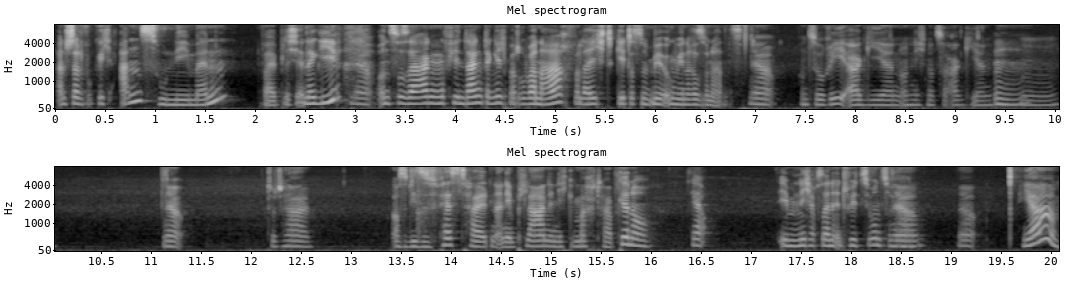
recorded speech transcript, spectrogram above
anstatt wirklich anzunehmen, weibliche Energie, ja. und zu sagen, vielen Dank, denke ich mal drüber nach, vielleicht geht das mit mir irgendwie in Resonanz. Ja, und zu reagieren und nicht nur zu agieren. Mhm. Mhm. Ja, total. Also dieses Festhalten an dem Plan, den ich gemacht habe. Genau, ja. Eben nicht auf seine Intuition zu hören. Ja, ja. ja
